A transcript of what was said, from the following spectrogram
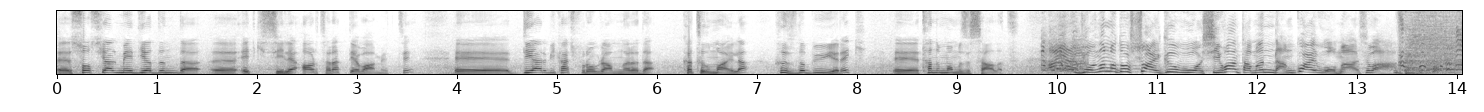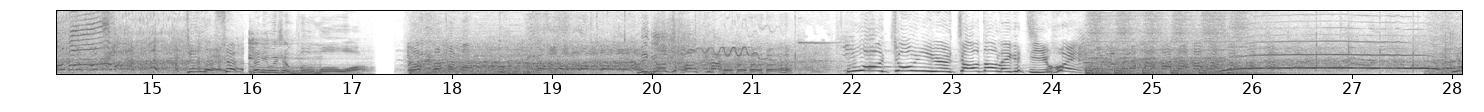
e, sosyal medyanın da e, etkisiyle artarak devam etti. E, diğer birkaç programlara da katılmayla hızla büyüyerek e, tanınmamızı sağladı. 哎呀，有那么多帅哥，我喜欢他们，难怪我嘛，是吧？真的是，那你为什么不摸我？你给我走开！我终于找到了一个机会。哇，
